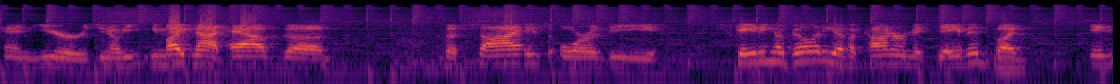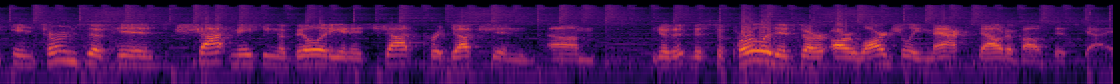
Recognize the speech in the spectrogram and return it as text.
10 years. You know, he, he might not have the, the size or the skating ability of a Connor McDavid, but in, in terms of his shot making ability and his shot production, um, you know, the, the superlatives are, are largely maxed out about this guy.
